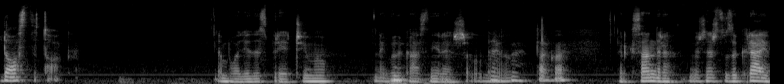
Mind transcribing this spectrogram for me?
dosta toga. A bolje da sprečimo nego da kasnije rešavamo. Tako je, tako je. Aleksandra, imaš nešto za kraj?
